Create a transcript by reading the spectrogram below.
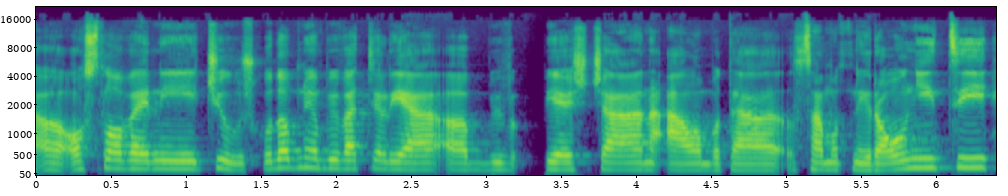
oslovení či už chudobní obyvateľia e, Piešťan, alebo teda samotní rolníci,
